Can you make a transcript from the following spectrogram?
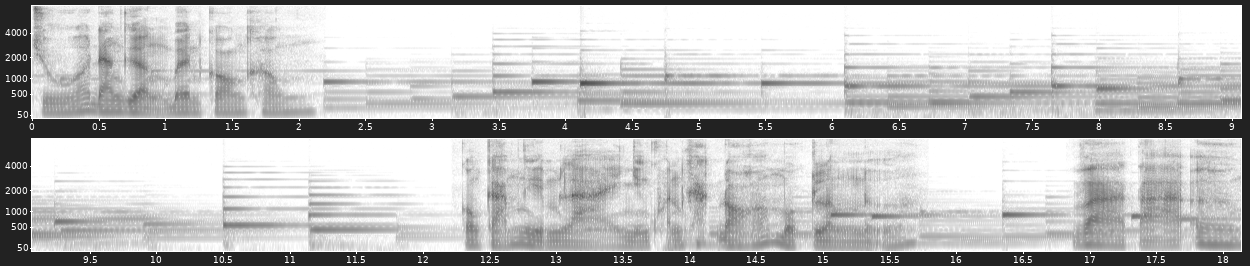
chúa đang gần bên con không? Con cảm nghiệm lại những khoảnh khắc đó một lần nữa. Và tạ ơn.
